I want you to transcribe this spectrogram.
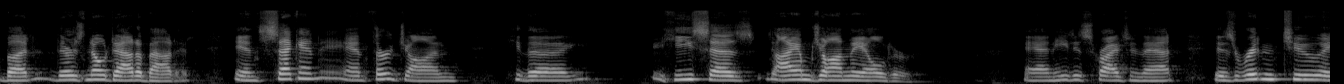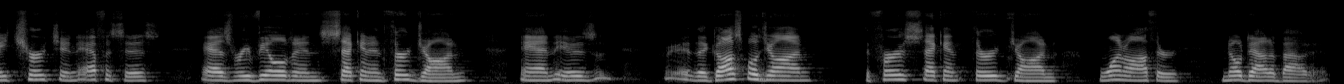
but there's no doubt about it. In 2nd and 3rd John, he, the, he says, I am John the Elder. And he describes in that is written to a church in Ephesus as revealed in 2nd and 3rd John, and is the Gospel John, the 1st, 2nd, 3rd John one author, no doubt about it.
